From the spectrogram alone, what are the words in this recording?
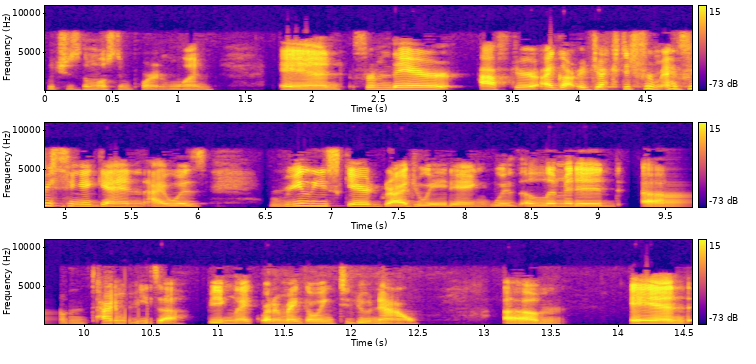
which is the most important one. And from there, after I got rejected from everything again, I was really scared graduating with a limited um, time visa, being like, what am I going to do now? Um, and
